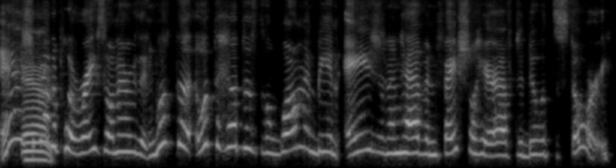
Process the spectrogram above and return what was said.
And she got to put race on everything. What the what the hell does the woman being Asian and having facial hair have to do with the story?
